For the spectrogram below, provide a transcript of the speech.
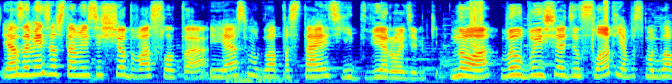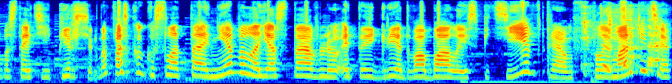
я заметила, что там есть еще два слота. И я смогла поставить ей две родинки. Но был бы еще один слот, я бы смогла поставить ей пирсинг. Но поскольку слота не было, я ставлю этой игре 2 балла из 5. Прям в плеймаркете.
